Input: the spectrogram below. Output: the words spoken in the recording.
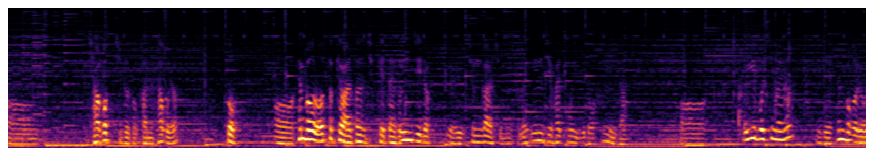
어, 작업 치료도 가능하고요. 또 어, 햄버거를 어떻게 완성시키겠다는 그 인지력을 증가할 수 있는 그런 인지 활동이기도 합니다. 어, 여기 보시면은 이제 햄버거를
